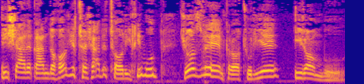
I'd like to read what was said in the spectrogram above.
این شهر قنده ها یه شهر تاریخی بود جزو امپراتوری ایران بود.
